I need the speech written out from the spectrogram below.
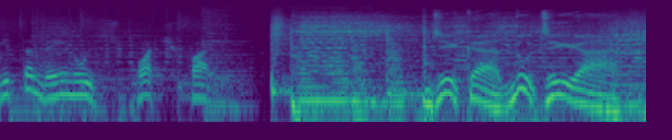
e também no Spotify. Dica do dia.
